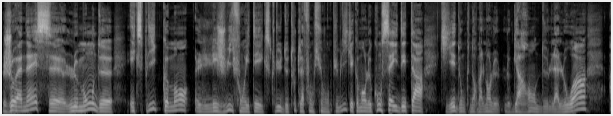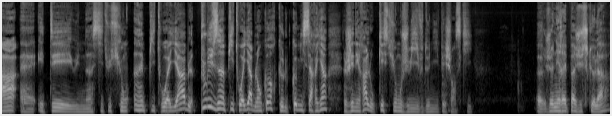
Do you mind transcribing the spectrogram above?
Johannes, Le Monde explique comment les Juifs ont été exclus de toute la fonction publique et comment le Conseil d'État, qui est donc normalement le, garant de la loi, a euh, été une institution impitoyable, plus impitoyable encore que le commissariat général aux questions juives, Denis Péchanski. Euh, je n'irai pas jusque-là.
